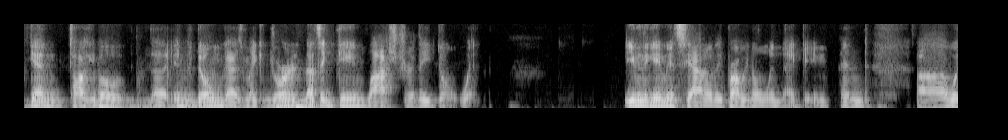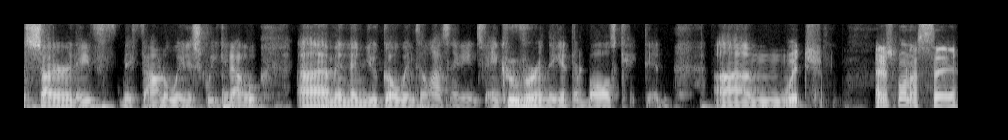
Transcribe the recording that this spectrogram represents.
again talking about the in the dome guys, Mike and Jordan. That's a game last year they don't win. Even the game against Seattle, they probably don't win that game. And uh, with Sutter, they've they found a way to squeak it out. Um, and then you go into last night against Vancouver, and they get their balls kicked in. Um, Which I just want to say,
